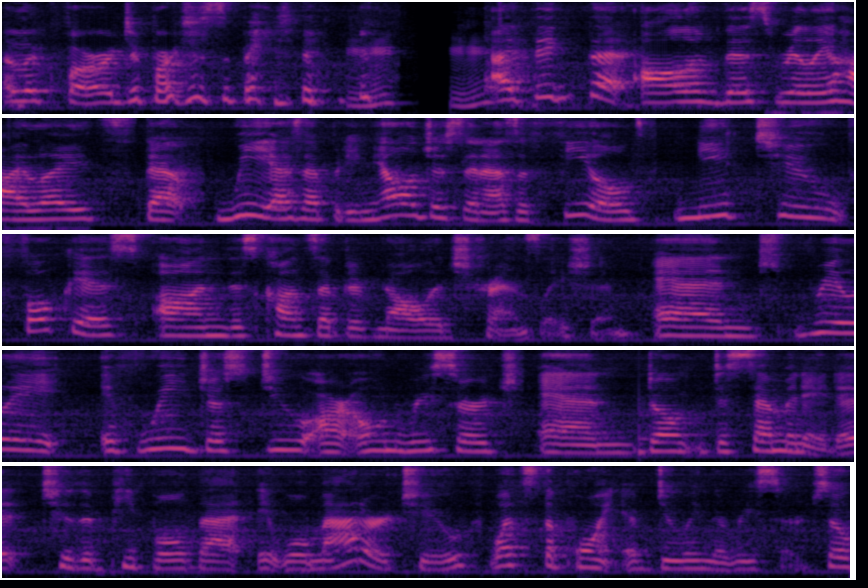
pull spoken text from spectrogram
I look forward to participating. Mm-hmm. Mm-hmm. I think that all of this really highlights that we, as epidemiologists and as a field, need to focus on this concept of knowledge translation and really if we just do our own research and don't disseminate it to the people that it will matter to, what's the point of doing the research? So,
